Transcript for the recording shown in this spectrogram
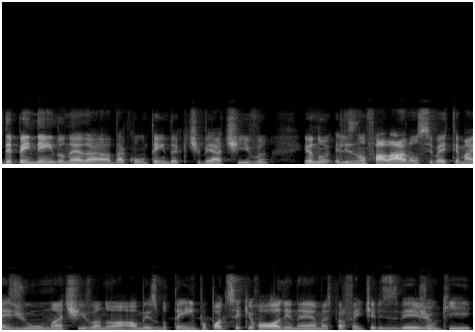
dependendo né, da, da contenda que tiver ativa. Não, eles não falaram se vai ter mais de uma ativa no, ao mesmo tempo, pode ser que role, né? Mais para frente eles vejam uhum. que,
